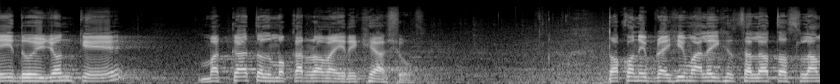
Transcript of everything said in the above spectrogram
এই দুইজনকে মক্কাতুল মোকাররমায় রেখে আসো। তখন ইব্রাহিম আলাইহি সাল্লাতাম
